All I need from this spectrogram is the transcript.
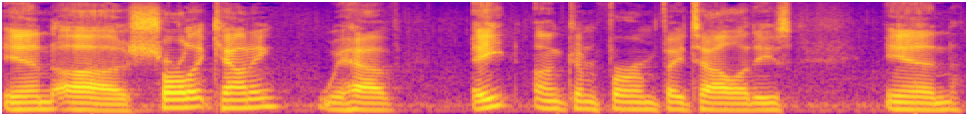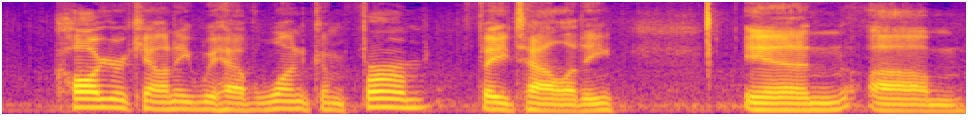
In uh, Charlotte County, we have eight unconfirmed fatalities. In Collier County, we have one confirmed fatality in, um,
